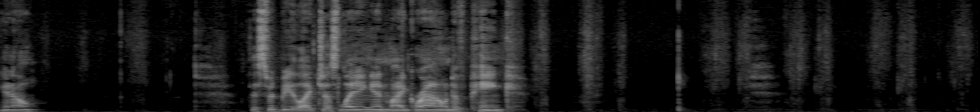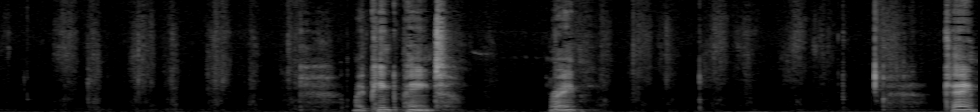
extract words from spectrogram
You know, This would be like just laying in my ground of pink. My pink paint, right? Okay,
